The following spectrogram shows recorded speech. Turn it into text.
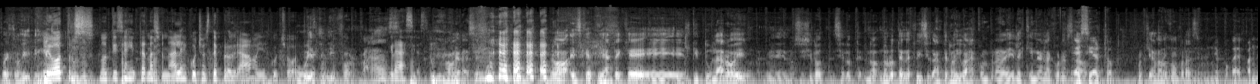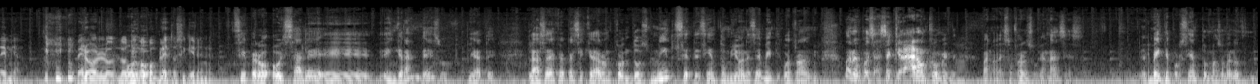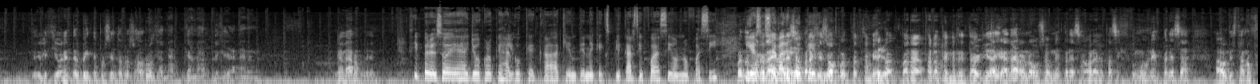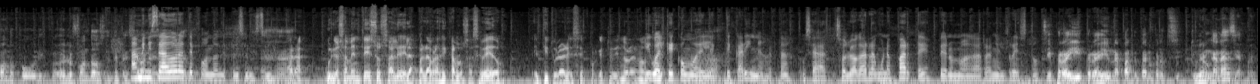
Pues Leo el- otras noticias internacionales, escucho este programa y escucho otros Uy, aquí te informas. Gracias. No, gracias. a ti. No, es que fíjate que eh, el titular hoy, eh, no sé si lo, si lo te- no, no lo tenés físico, antes lo ibas a comprar ahí en la esquina de la Curazao. Es cierto. ¿Por qué ya no lo compras? En época de pandemia. Pero lo, tengo o- completo si quieren. Sí, pero hoy sale eh, en grande eso, fíjate. Las AFP se quedaron con 2.700 millones en 24 años. Bueno, pues se quedaron con... 20 Bueno, eso fueron sus ganancias. El 20%, más o menos, el equivalente al 20% de los ahorros. Ganaron, ganaron, ¿de qué ganaron? Ganaron, ¿eh? Sí, pero eso es, yo creo que es algo que cada quien tiene que explicar si fue así o no fue así. Bueno, y para eso se va a empresas, ¿para discutir. qué son? Pues pa- también Pero- pa- para, para tener rentabilidad y ganar o no. O sea, una empresa. Ahora, lo que pasa es que como es una empresa a donde están los fondos públicos, eh, los fondos de pensiones. Administradoras de fondos de pensiones. sí. Ahora, curiosamente, eso sale de las palabras de Carlos Acevedo, el titular ese, porque estoy viendo la nota. Igual que como de, de Karina, ¿verdad? O sea, solo agarran una parte, pero no agarran el resto. Sí, pero ahí, pero ahí una parte, bueno, pero si tuvieron ganancias, pues.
